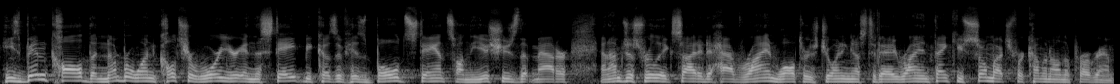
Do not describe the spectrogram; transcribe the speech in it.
He's been called the number one culture warrior in the state because of his bold stance on the issues that matter. And I'm just really excited to have Ryan Walters joining us today. Ryan, thank you so much for coming on the program.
